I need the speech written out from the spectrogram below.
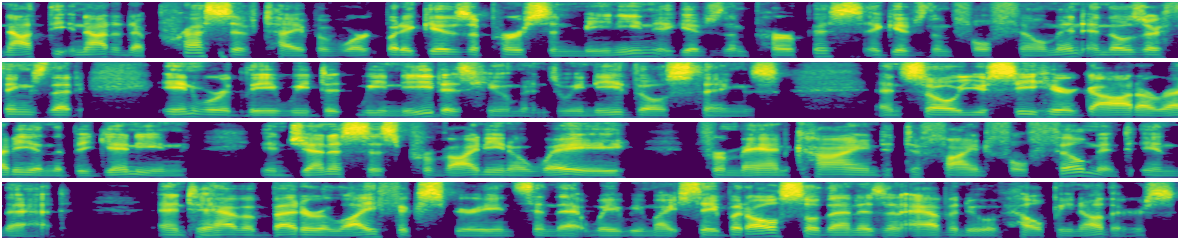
not the not an oppressive type of work but it gives a person meaning it gives them purpose it gives them fulfillment and those are things that inwardly we we need as humans we need those things. And so you see here god already in the beginning in genesis providing a way for mankind to find fulfillment in that and to have a better life experience in that way, we might say, but also then as an avenue of helping others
